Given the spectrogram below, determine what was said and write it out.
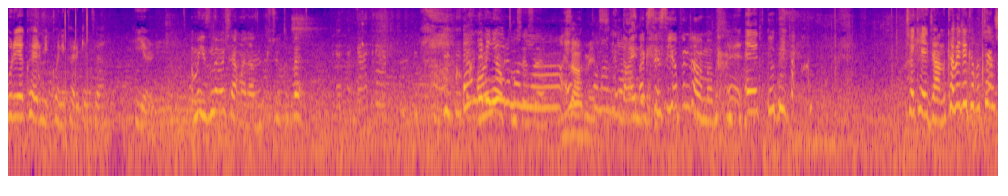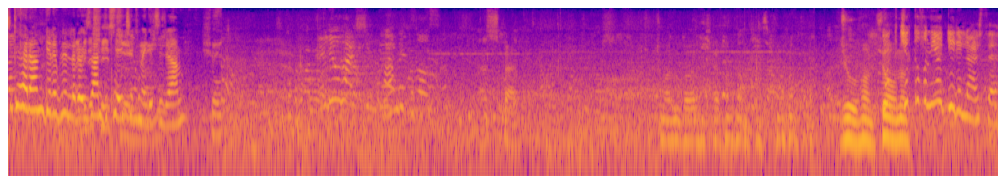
Buraya koyarım ikonik hareketi. Here. Ama yüzünde böyle şey yapman lazım. Küçültüp ve Ben de Aynı biliyorum yaptım onu sesi. ya. Bir Evet, zahmet. tamam, biliyorum. bak sesi yapınca anladım. Evet, evet Google. Çok heyecanlı. Kamerayı kapatıyorum çünkü her an gelebilirler. O yüzden şey dikey istiyorum. çekime geçeceğim. Show. Geliyorlar şimdi. Hangisi olsun? Süper. Umarım doğru Cuhan, Çoğun'un. Çık kafanı ya gelirlerse.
